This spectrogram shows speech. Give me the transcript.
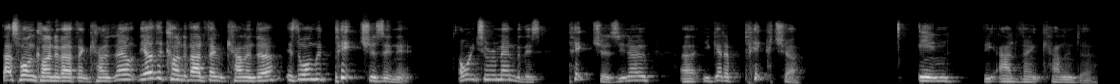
that's one kind of advent calendar. Now, the other kind of advent calendar is the one with pictures in it. I want you to remember this pictures. You know, uh, you get a picture in the advent calendar.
